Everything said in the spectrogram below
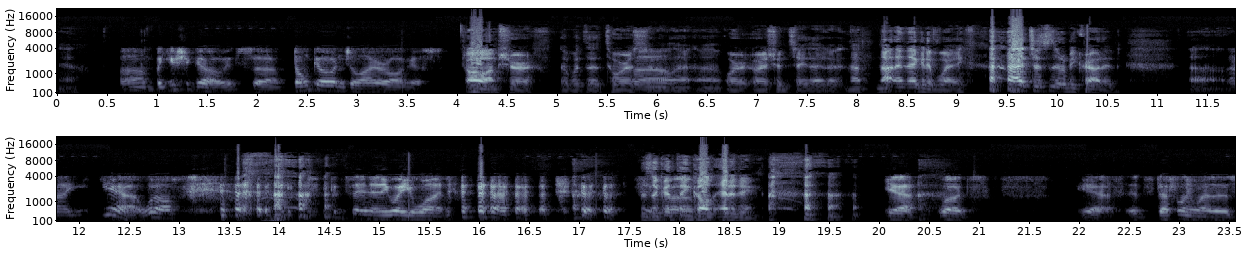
yeah. Um, but you should go. It's uh, don't go in July or August. Oh, I'm sure with the tourists and all Uh, that, uh, or, or I shouldn't say that. Uh, not not in a negative way. Just it'll be crowded. Uh, Uh, yeah, well, you can say it any way you want. there's a good thing called editing. Yeah, well, it's yeah, it's definitely one of those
